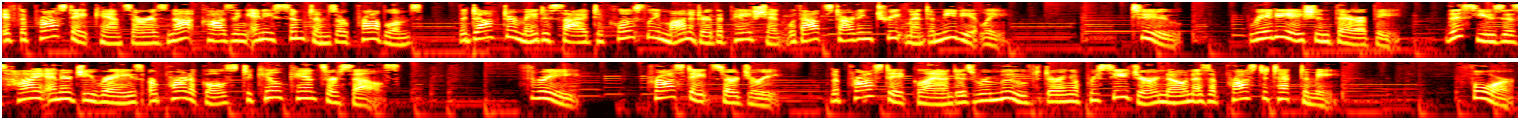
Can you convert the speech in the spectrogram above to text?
If the prostate cancer is not causing any symptoms or problems, the doctor may decide to closely monitor the patient without starting treatment immediately. 2. Radiation therapy. This uses high-energy rays or particles to kill cancer cells. 3. Prostate surgery. The prostate gland is removed during a procedure known as a prostatectomy. 4.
